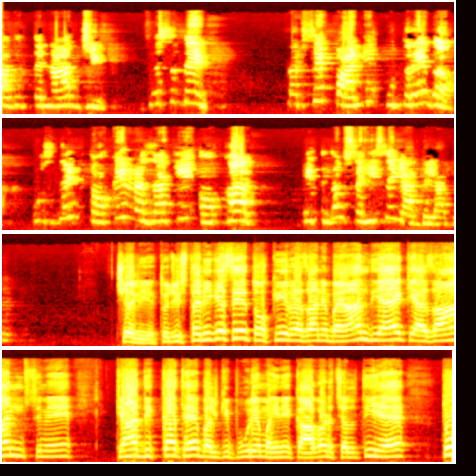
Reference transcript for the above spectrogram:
आदित्यनाथ जी, जिस दिन सर से पानी उतरेगा उस दिन तोकीर रजा की औकात एकदम सही से याद दिला देगी चलिए तो जिस तरीके से तोकीर रजा ने बयान दिया है कि अजान में क्या दिक्कत है, बल्कि पूरे महीने कावड़ चलती है तो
